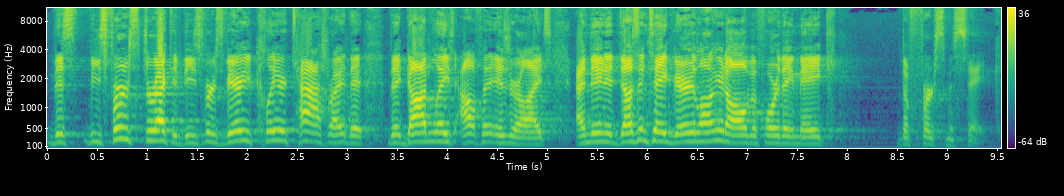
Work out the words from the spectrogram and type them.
this, these first directive, these first very clear tasks, right, that, that God lays out for the Israelites. And then it doesn't take very long at all before they make the first mistake.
